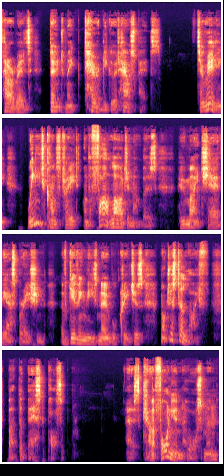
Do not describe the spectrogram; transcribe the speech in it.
thoroughbreds don't make terribly good house pets. So, really, we need to concentrate on the far larger numbers who might share the aspiration of giving these noble creatures not just a life, but the best possible. As Californian horsemen,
